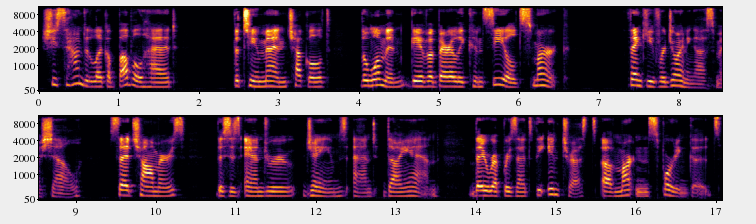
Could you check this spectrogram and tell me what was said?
She sounded like a bubblehead. The two men chuckled. The woman gave a barely concealed smirk. Thank you for joining us, Michelle, said Chalmers. This is Andrew, James, and Diane. They represent the interests of Martin's Sporting Goods,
